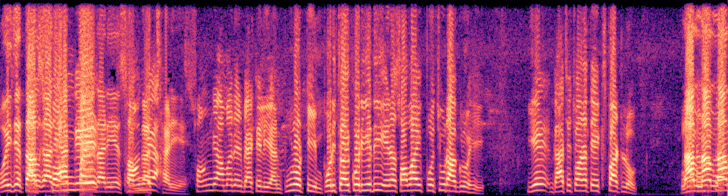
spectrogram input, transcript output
ওই যে তাল গাছ সঙ্গে- দাঁড়িয়ে সঙ্গে- ছাড়িয়ে। সঙ্গে আমাদের ব্যাটালিয়ান পুরো টিম পরিচয় করিয়ে দিই এরা সবাই প্রচুর আগ্রহী। ইয়ে গাছে চড়াতে এক্সপার্ট লোক। নাম নাম নাম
